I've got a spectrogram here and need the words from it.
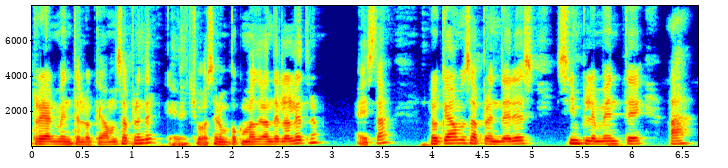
realmente lo que vamos a aprender, que de hecho va a ser un poco más grande la letra, ahí está, lo que vamos a aprender es simplemente a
